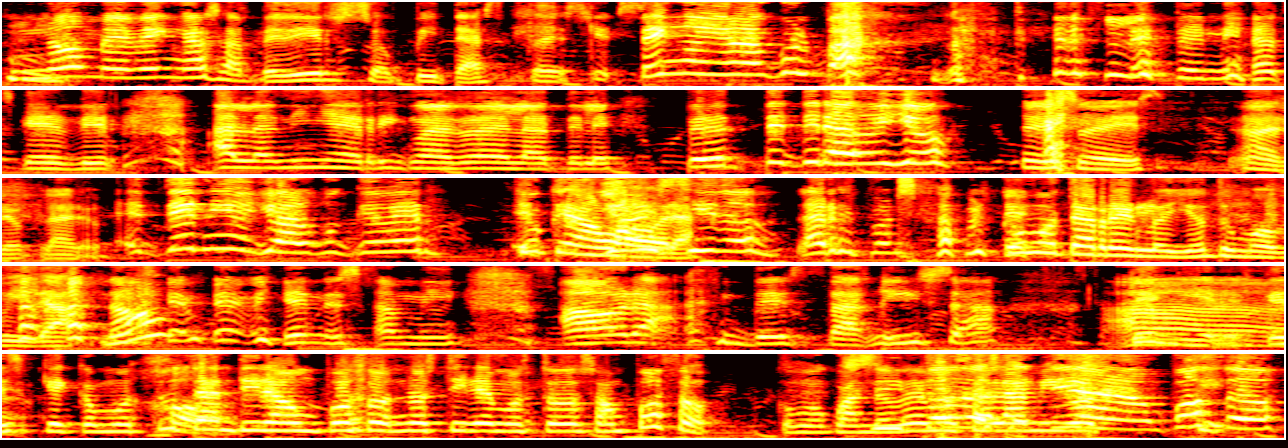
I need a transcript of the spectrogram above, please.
no me vengas a pedir sopitas. Pues Que tengo yo la culpa. Le tenías que decir a la niña de sale en la tele. Pero te he tirado yo. Eso es. Claro, claro. ¿He tenido yo algo que ver? ¿Yo qué hago yo ahora? he sido la responsable. ¿Cómo te arreglo yo tu movida, no? ¿Qué me vienes a mí ahora de esta guisa? ¿Qué Ah, quieres? ¿Que es que como tú jo. te han tirado a un pozo, nos tiremos todos a un pozo? Como cuando si vemos todos al se amigo... tiran a un pozo,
